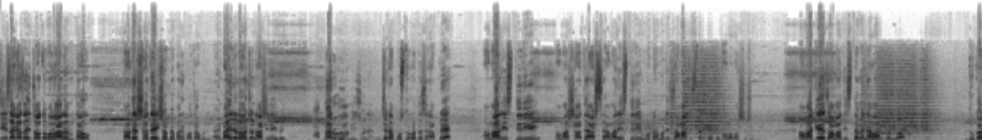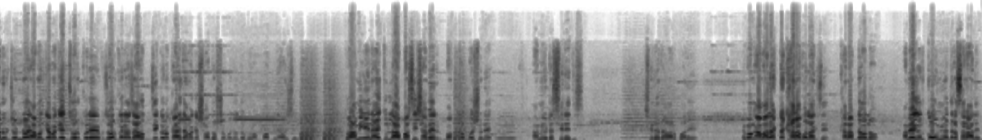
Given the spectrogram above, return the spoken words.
যে জায়গা যাই যত বড় আলেম থাকুক তাদের সাথে এইসব ব্যাপারে কথা বলি। আমি বাইরে হওয়ার জন্য আসি নাই ভাই। আপনার আমি শোনেন যেটা প্রশ্ন করতেছেন আপনি আমার স্ত্রী আমার সাথে আসছে। আমার স্ত্রী মোটামুটি জামাত ইসলামকে একটু ভালোবাসে সে। আমাকে জামাত ইসলামে নেওয়ার জন্য ঢুকানোর জন্য এমনকি আমাকে জোর করে জোর করে না যা হোক যে কোনো কায়দা আমাকে সদস্য পর্যন্ত পথ নেওয়া হয়েছিল। তো আমি এনায়তুল্লাহ আব্বাসী সাহেবের বক্তব্য শুনে আমি ওটা ছেড়ে দিছি। ছেড়ে দেওয়ার পরে এবং আমার একটা খারাপও লাগছে। খারাপটা হলো আমি একজন কৌমি মাদ্রাসার আলেম।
